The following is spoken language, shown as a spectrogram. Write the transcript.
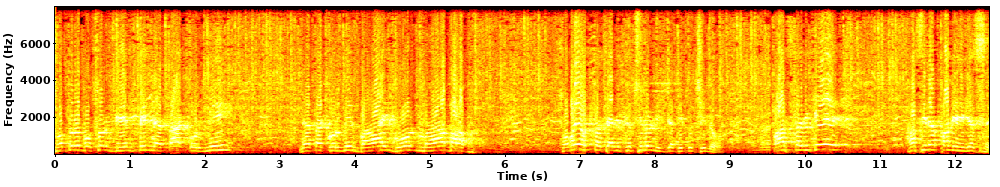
সতেরো বছর বিএনপির নেতা কর্মী, নেতা কর্মীর ভাই, বোন, মা, বাপ, সবাই অত্যাচারিত ছিল, নির্যাতিত ছিল। পাঁচ তারিখে হাসিনা পালিয়ে গেছে।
